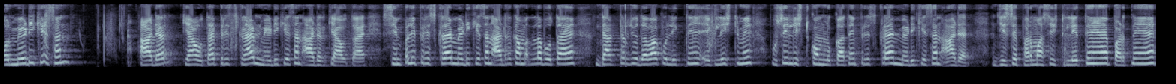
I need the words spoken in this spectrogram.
और मेडिकेशन आर्डर क्या होता है? प्रिस्क्राइब मेडिकेशन आर्डर क्या होता है? सिंपली प्रिस्क्राइब मेडिकेशन आर्डर का मतलब होता है, डॉक्टर जो दवा को लिखते हैं एक लिस्ट में, उसी लिस्ट को हम लोग कहते हैं प्रिस्क्राइब मेडिकेशन आर्डर, जिसे फार्मासिस्ट लेते हैं, पढ़ते हैं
